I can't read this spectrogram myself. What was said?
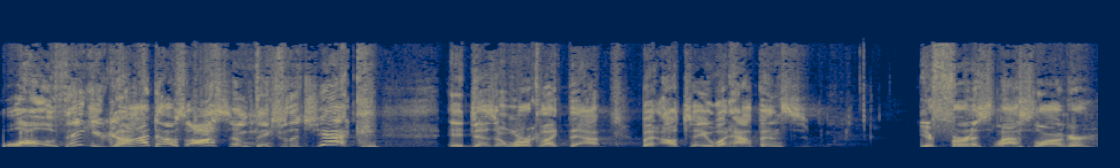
whoa, thank you, God. That was awesome. Thanks for the check. It doesn't work like that. But I'll tell you what happens. Your furnace lasts longer.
